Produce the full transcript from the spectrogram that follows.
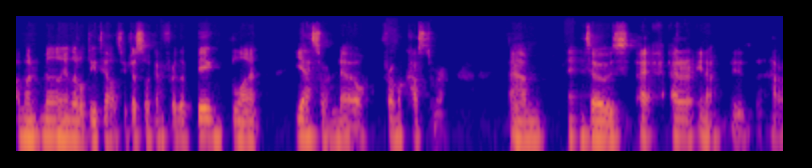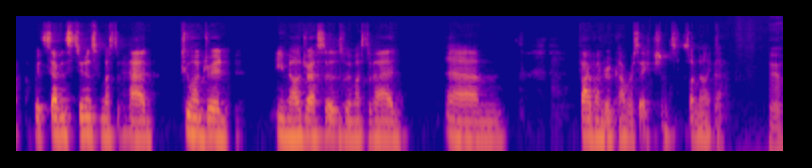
a million little details. You're just looking for the big blunt yes or no from a customer. Um, and so it was I, I don't you know with seven students. We must have had 200 email addresses. We must have had um, 500 conversations something like that. Yeah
